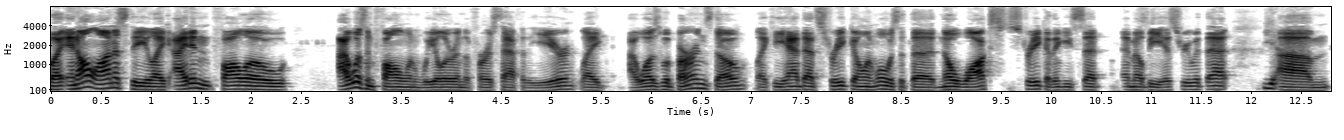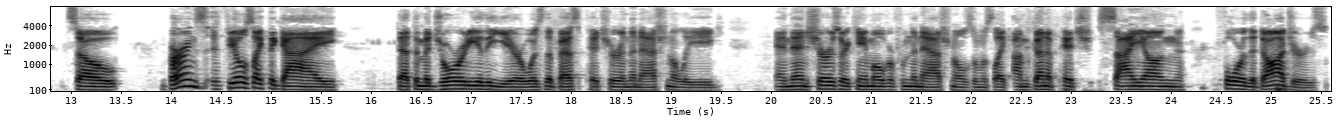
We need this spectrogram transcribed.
But in all honesty, like, I didn't follow. I wasn't following Wheeler in the first half of the year. Like I was with Burnes, though. Like he had that streak going. What was it? The no walks streak. I think he set MLB history with that. Yeah. Um, so Burnes, it feels like the guy that the majority of the year was the best pitcher in the National League. And then Scherzer came over from the Nationals and was like, I'm going to pitch Cy Young for the Dodgers,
